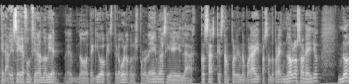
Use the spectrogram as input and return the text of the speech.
que también sigue funcionando bien, ¿eh? no te equivoques, pero bueno, con los problemas y las cosas que están poniendo por ahí, pasando por ahí, no hablo sobre ello, no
